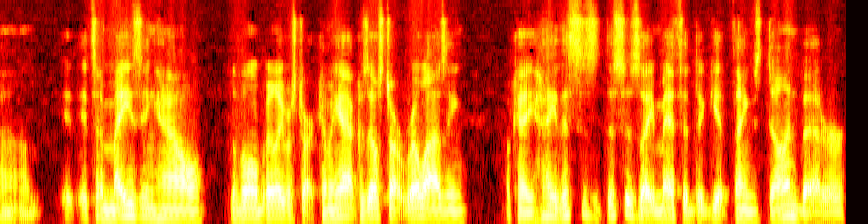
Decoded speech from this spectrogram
um, it, it's amazing how the vulnerability will start coming out because they'll start realizing okay hey this is this is a method to get things done better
